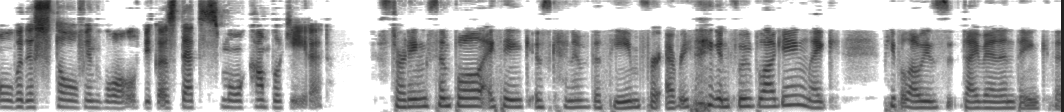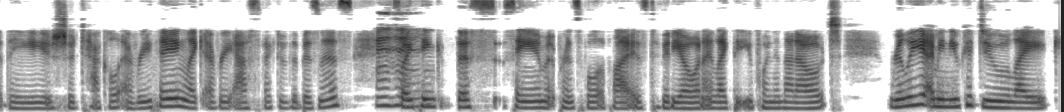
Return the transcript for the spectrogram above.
over the stove involved because that's more complicated. Starting simple, I think, is kind of the theme for everything in food blogging. Like, people always dive in and think that they should tackle everything, like every aspect of the business. Mm-hmm. So I mm-hmm. think this same principle applies to video. And I like that you pointed that out. Really, I mean, you could do like,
